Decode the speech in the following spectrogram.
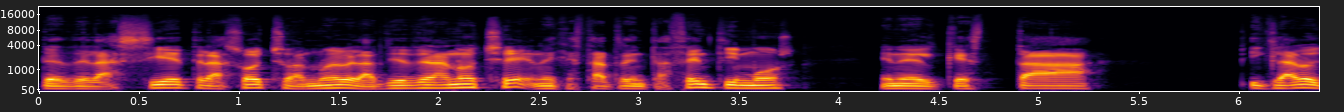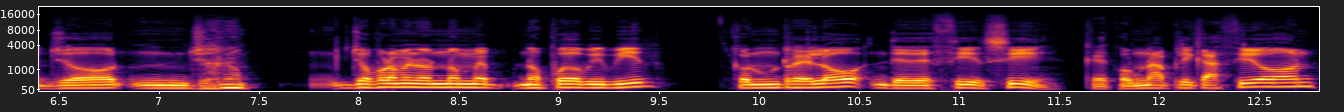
desde las 7, las 8, las 9, las 10 de la noche, en el que está a 30 céntimos, en el que está... Y claro, yo, yo, no, yo por lo menos no, me, no puedo vivir con un reloj de decir, sí, que con una aplicación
